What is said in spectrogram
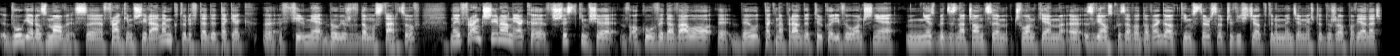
długie rozmowy z Frankiem Sheeranem, który wtedy, tak jak e, w filmie, był już w domu starców. No i Frank Sheeran, jak e, wszystkim się wokół wydawało, był tak naprawdę tylko i wyłącznie niezbyt znaczącym członkiem związku zawodowego, Teamsters oczywiście, o którym będziemy jeszcze dużo opowiadać,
